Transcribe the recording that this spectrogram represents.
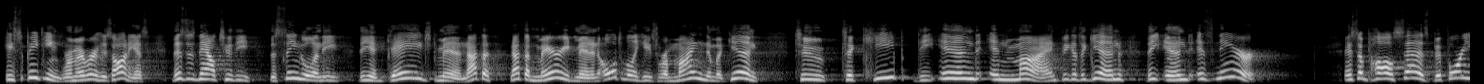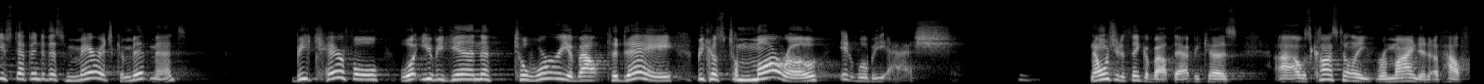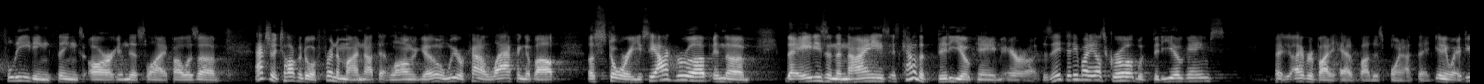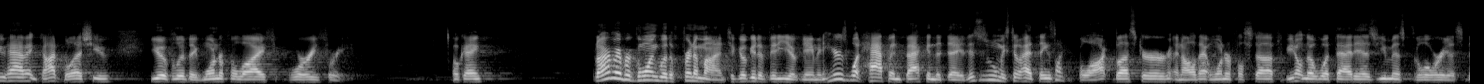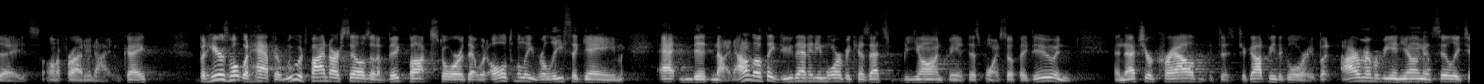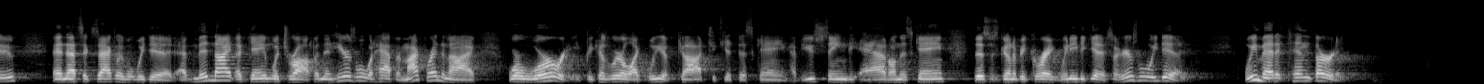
He's speaking, remember his audience, this is now to the, the single and the, the engaged men, not the, not the married men. And ultimately, he's reminding them again to, to keep the end in mind because, again, the end is near. And so Paul says, before you step into this marriage commitment, Be careful what you begin to worry about today because tomorrow it will be ash. Now, I want you to think about that because I was constantly reminded of how fleeting things are in this life. I was uh, actually talking to a friend of mine not that long ago, and we were kind of laughing about a story. You see, I grew up in the, the 80s and the 90s. It's kind of the video game era. Does anybody else grow up with video games? Everybody has by this point, I think. Anyway, if you haven't, God bless you. You have lived a wonderful life, worry free. Okay? But I remember going with a friend of mine to go get a video game, and here's what happened back in the day. This is when we still had things like Blockbuster and all that wonderful stuff. If you don't know what that is, you missed glorious days on a Friday night, okay? But here's what would happen we would find ourselves at a big box store that would ultimately release a game at midnight. I don't know if they do that anymore because that's beyond me at this point. So if they do, and and that's your crowd, to God be the glory. But I remember being young and silly too, and that's exactly what we did. At midnight, a game would drop, and then here's what would happen. My friend and I were worried because we were like, we have got to get this game. Have you seen the ad on this game? This is going to be great. We need to get it. So here's what we did. We met at 1030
